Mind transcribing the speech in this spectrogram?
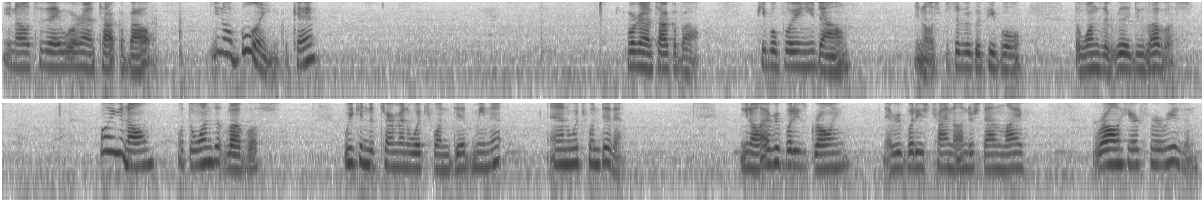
you know, today we're going to talk about, you know, bullying, okay? We're going to talk about people putting you down, you know, specifically people, the ones that really do love us. Well, you know, with the ones that love us, we can determine which one did mean it and which one didn't. You know, everybody's growing, everybody's trying to understand life. We're all here for a reason.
